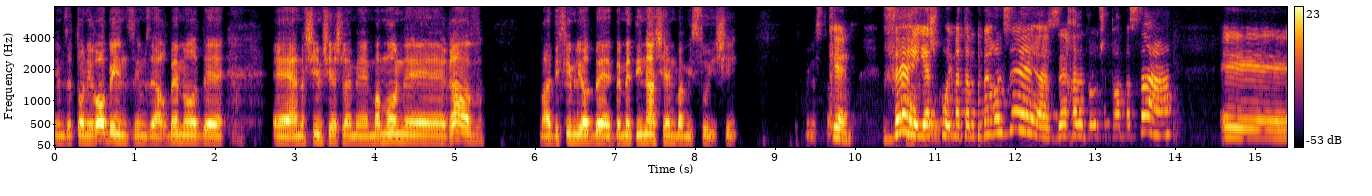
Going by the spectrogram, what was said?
אם זה טוני רובינס, אם זה הרבה מאוד אה, אה, אנשים שיש להם אה, ממון אה, רב, מעדיפים להיות במדינה שאין בה מיסוי אישי. כן, ויש. פה, אם אתה מדבר על זה, אז זה אחד הדברים שטראמפ עשה, אה,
